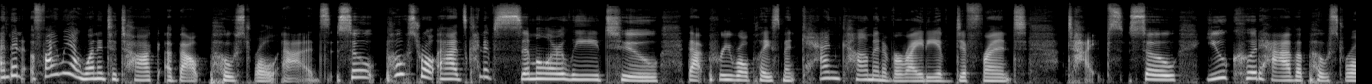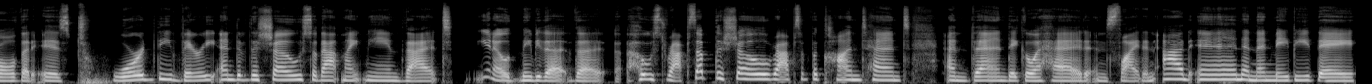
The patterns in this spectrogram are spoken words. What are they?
and then finally, I wanted to talk about post roll ads. So, post roll ads, kind of similarly to that pre roll placement, can come in a variety of different types. So, you could have a post roll that is toward the very end of the show. So, that might mean that you know, maybe the the host wraps up the show, wraps up the content, and then they go ahead and slide an ad in, and then maybe they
